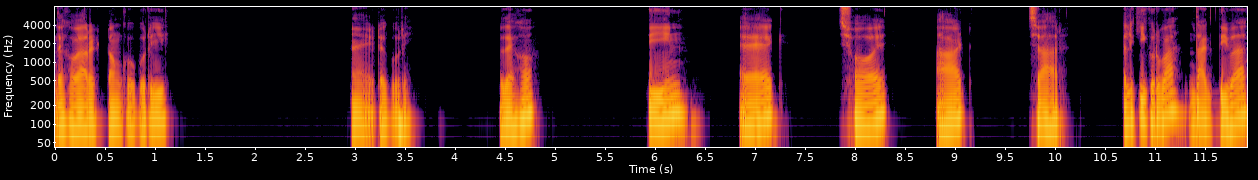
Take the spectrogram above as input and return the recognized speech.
দেখো, আরেকটা অঙ্ক করি। হ্যাঁ এটা করি। দেখো, তিন, এক, ছয়, আট, চার। তাহলে কি করবা? দাগ দিবা।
